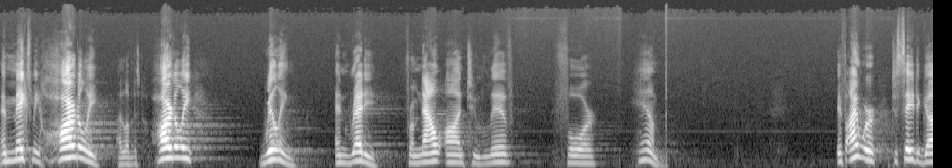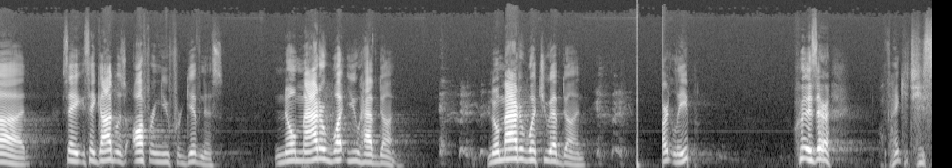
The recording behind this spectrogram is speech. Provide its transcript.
and makes me heartily, I love this, heartily willing and ready from now on to live for Him. If I were to say to God, say, say God was offering you forgiveness no matter what you have done. No matter what you have done. Heart leap. Is there, a, oh, thank you, Jesus,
